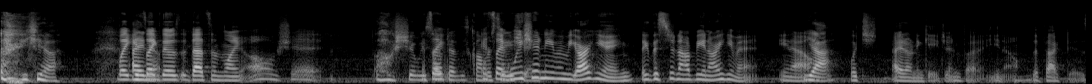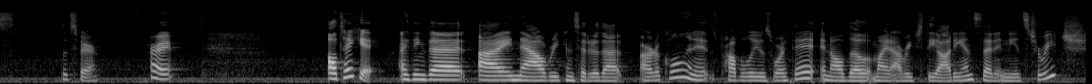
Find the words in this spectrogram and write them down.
yeah. Like it's like those. That's in like, oh shit. Oh shit, we It's like have to have this it's conversation. like we shouldn't even be arguing. Like this should not be an argument. You know. Yeah. Which I don't engage in, but you know, the fact is. That's fair. All right. I'll take it. I think that I now reconsider that article and it probably was worth it. And although it might not reach the audience that it needs to reach,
